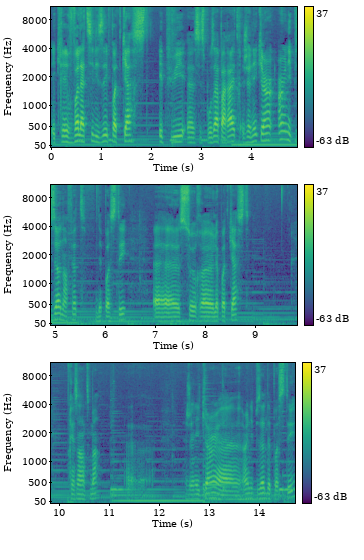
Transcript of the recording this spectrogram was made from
écrire Volatiliser podcast, et puis euh, c'est supposé apparaître. Je n'ai qu'un un épisode en fait de euh, sur le podcast présentement. je n'ai qu'un un épisode de poster,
